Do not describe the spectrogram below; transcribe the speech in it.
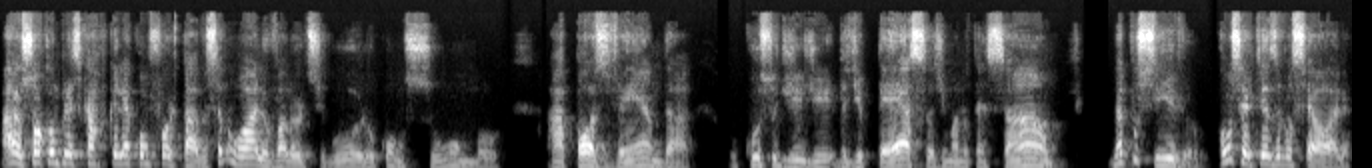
Ah, eu só comprei esse carro porque ele é confortável. Você não olha o valor de seguro, o consumo, a pós-venda, o custo de, de, de peças, de manutenção. Não é possível. Com certeza você olha.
